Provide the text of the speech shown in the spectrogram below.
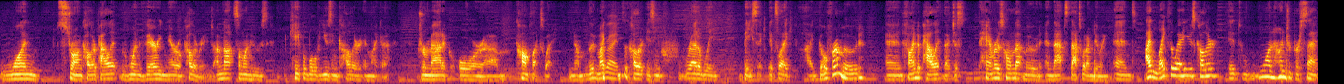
one strong color palette, one very narrow color range. I'm not someone who's capable of using color in like a dramatic or um, complex way. You know, the, my Right. use of color is incredibly basic. It's like I go for a mood and find a palette that just hammers home that mood and that's that's what I'm doing. And I like the way I use color. It's 100%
